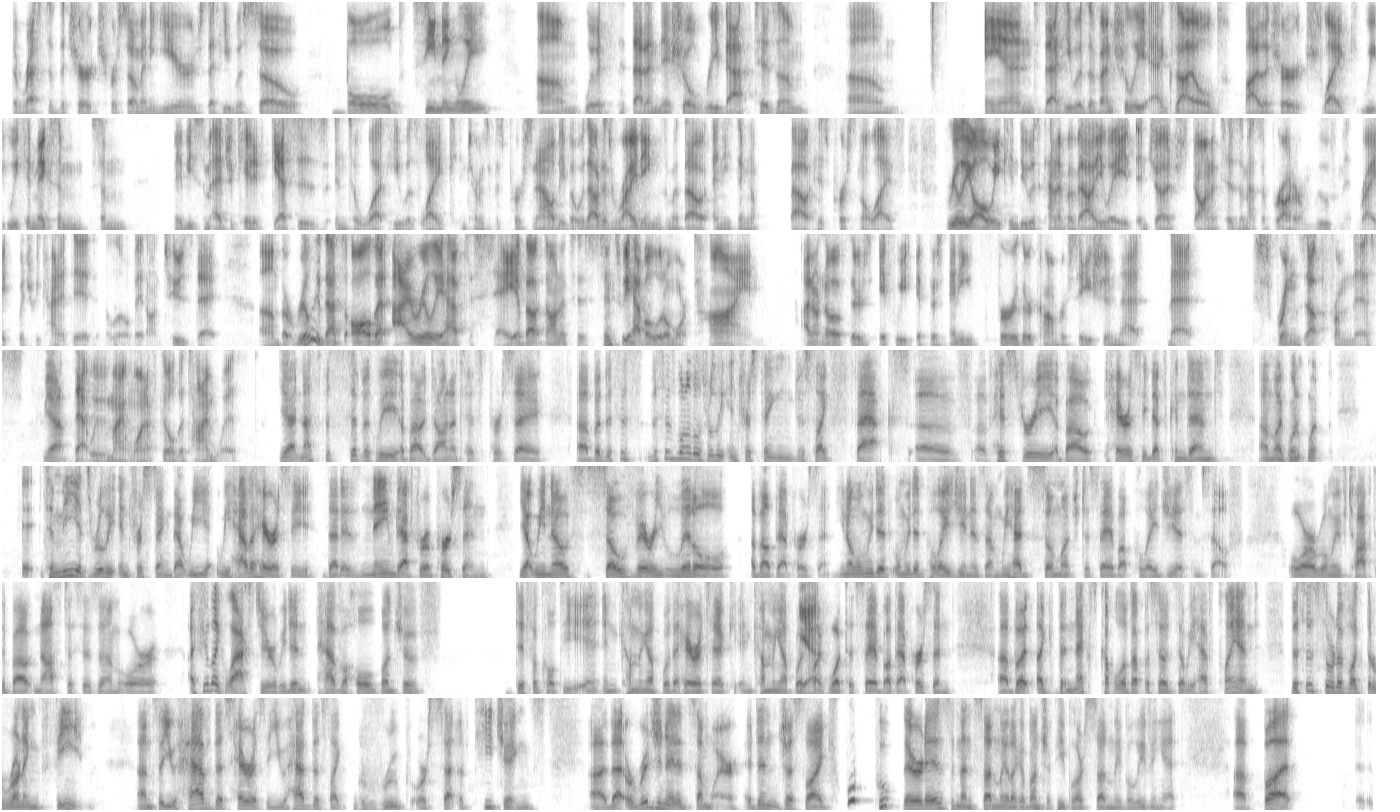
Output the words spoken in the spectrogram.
the rest of the church for so many years that he was so bold, seemingly, um, with that initial rebaptism, um, and that he was eventually exiled by the church. Like we, we can make some some maybe some educated guesses into what he was like in terms of his personality, but without his writings and without anything about his personal life, really all we can do is kind of evaluate and judge Donatism as a broader movement, right? Which we kind of did a little bit on Tuesday. Um, but really, that's all that I really have to say about Donatists. Since we have a little more time, I don't know if there's if we if there's any further conversation that that springs up from this, yeah, that we might want to fill the time with. Yeah, not specifically about Donatists per se, uh, but this is this is one of those really interesting, just like facts of of history about heresy that's condemned. Um, like when, when it, to me, it's really interesting that we we have a heresy that is named after a person, yet we know so very little about that person. You know, when we did when we did Pelagianism, we had so much to say about Pelagius himself, or when we've talked about Gnosticism, or I feel like last year we didn't have a whole bunch of difficulty in, in, coming up with a heretic and coming up with yeah. like what to say about that person. Uh, but like the next couple of episodes that we have planned, this is sort of like the running theme. Um, so you have this heresy, you have this like group or set of teachings uh, that originated somewhere. It didn't just like whoop whoop there it is, and then suddenly like a bunch of people are suddenly believing it. Uh, but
